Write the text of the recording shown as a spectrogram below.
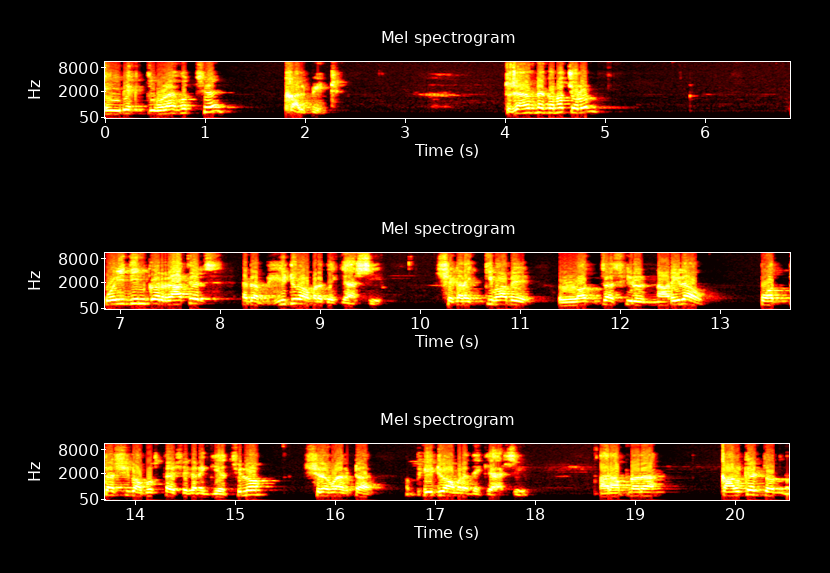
এই ব্যক্তিগুলাই হচ্ছে কালপিট। তো যাই হোক না কেন, চলুন। ওই দিনকার রাতের একটা ভিডিও আমরা দেখে আসি। সেখানে কীভাবে লজ্জাশীল নারীরাও পদ্মাশীল অবস্থায় সেখানে গিয়েছিল, সেরকম একটা ভিডিও আমরা দেখে আসি। আর আপনারা কালকের জন্য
